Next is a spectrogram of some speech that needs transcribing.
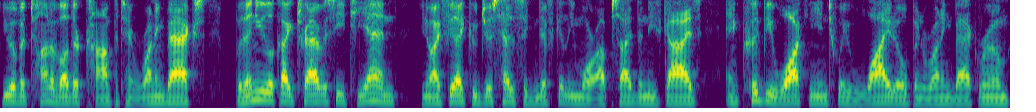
You have a ton of other competent running backs, but then you look like Travis Etienne, you know, I feel like who just has significantly more upside than these guys and could be walking into a wide open running back room,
